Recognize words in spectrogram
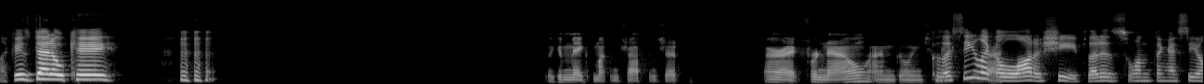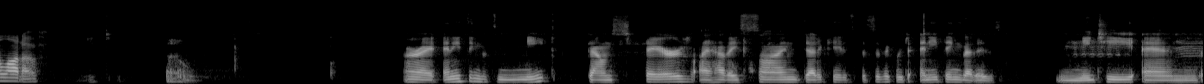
Like, is that okay? We can make mutton chops and shit. Alright, for now, I'm going to. Because I see like a lot of sheep. That is one thing I see a lot of. meat bone. Alright, anything that's meat downstairs, I have a sign dedicated specifically to anything that is meaty and,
